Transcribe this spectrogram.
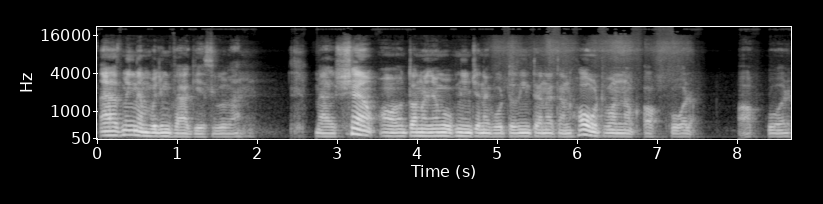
ehhez még nem vagyunk felkészülve. Mert se a tananyagok nincsenek ott az interneten, ha ott vannak, akkor, akkor,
